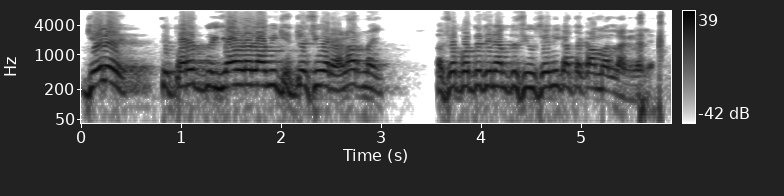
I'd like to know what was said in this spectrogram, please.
गेले ते परत या वेळेला आम्ही घेतल्याशिवाय राहणार नाही. अशा पद्धतीने आमचं शिवसैनिक आता कामाला लागलेलं आहे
